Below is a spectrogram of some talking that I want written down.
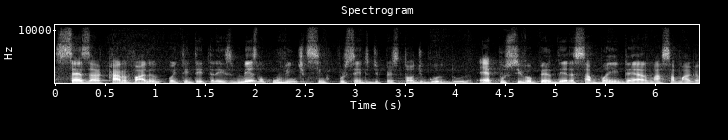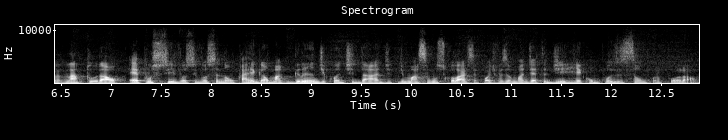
César Carvalho 83, mesmo com 25% de percentual de gordura, é possível perder essa banha e ganhar massa magra natural? É possível se você não carregar uma grande quantidade de massa muscular. Você pode fazer uma dieta de recomposição corporal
